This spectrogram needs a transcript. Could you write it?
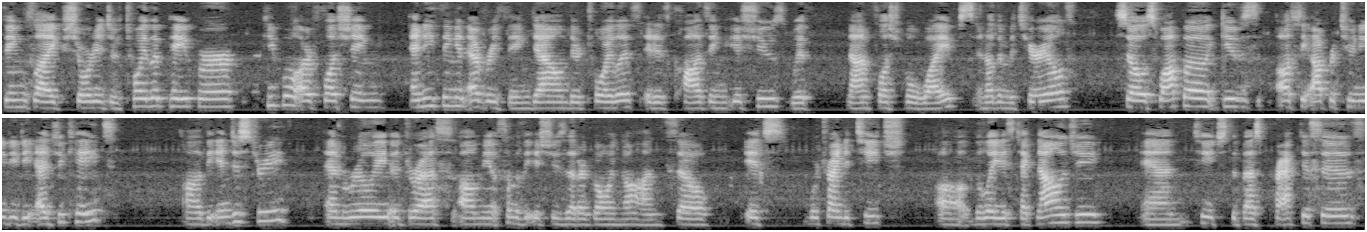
things like shortage of toilet paper, people are flushing anything and everything down their toilets. It is causing issues with non-flushable wipes and other materials. So SWPA gives us the opportunity to educate uh, the industry and really address um, you know some of the issues that are going on. So it's we're trying to teach uh, the latest technology and teach the best practices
